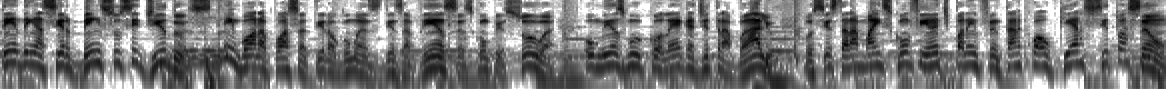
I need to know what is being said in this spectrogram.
tendem a ser bem-sucedidos. Embora possa ter algumas desavenças com pessoa ou mesmo colega de trabalho, você estará mais confiante para enfrentar qualquer situação.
